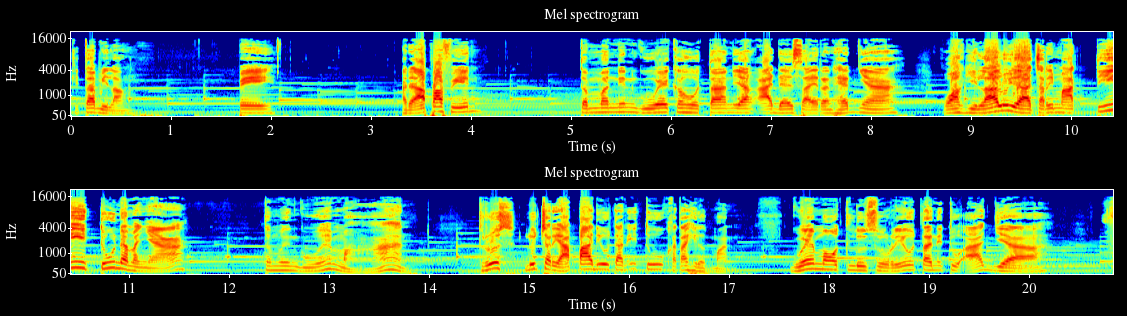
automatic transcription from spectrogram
Kita bilang, P, ada apa Vin? Temenin gue ke hutan yang ada siren headnya. Wah gila lu ya cari mati itu namanya. Temenin gue man Terus lu cari apa di hutan itu? Kata Hilman. Gue mau telusuri hutan itu aja.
